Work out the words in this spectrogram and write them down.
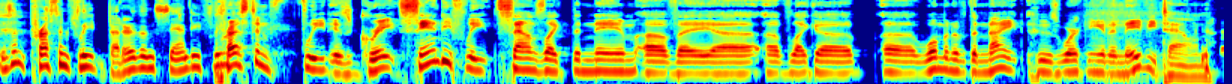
Isn't Preston Fleet better than Sandy Fleet? Preston Fleet is great. Sandy Fleet sounds like the name of a uh, of like a, a woman of the night who's working in a navy town.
